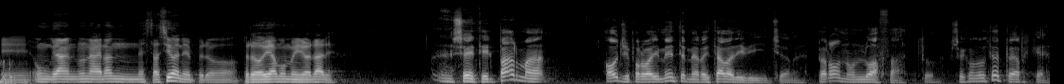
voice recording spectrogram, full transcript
eh, un gran- una grande stagione, però, però dobbiamo migliorare. Eh, Senti, il Parma oggi probabilmente meritava di vincere, però non lo ha fatto. Secondo te perché?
